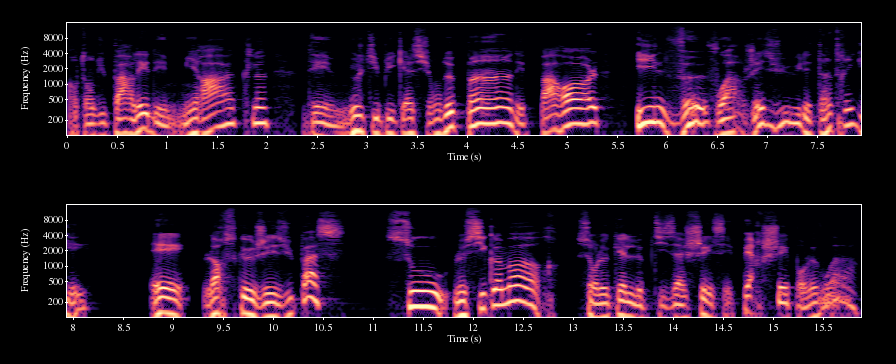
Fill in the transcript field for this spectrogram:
entendu parler des miracles, des multiplications de pain, des paroles, il veut voir Jésus, il est intrigué. Et lorsque Jésus passe, sous le sycomore sur lequel le petit Zachée s'est perché pour le voir,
